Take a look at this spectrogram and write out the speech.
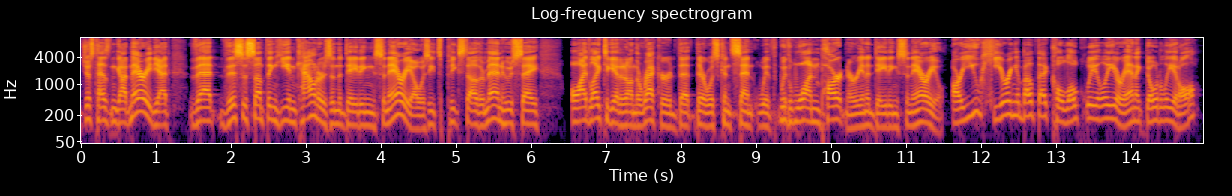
just hasn't got married yet, that this is something he encounters in the dating scenario as he speaks to other men who say, oh, I'd like to get it on the record that there was consent with with one partner in a dating scenario. Are you hearing about that colloquially or anecdotally at all?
